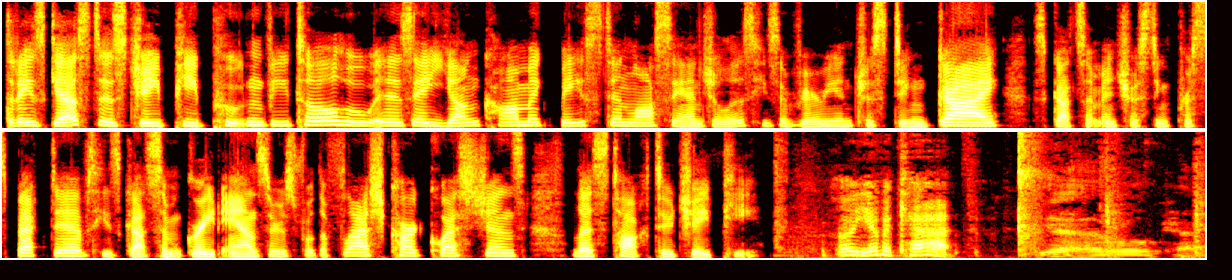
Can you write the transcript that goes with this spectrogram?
Today's guest is JP Puthenveetil, who is a young comic based in Los Angeles. He's a very interesting guy. He's got some interesting perspectives. He's got some great answers for the flashcard questions. Let's talk to JP. Oh, you have a cat. Yeah, I have a little cat.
